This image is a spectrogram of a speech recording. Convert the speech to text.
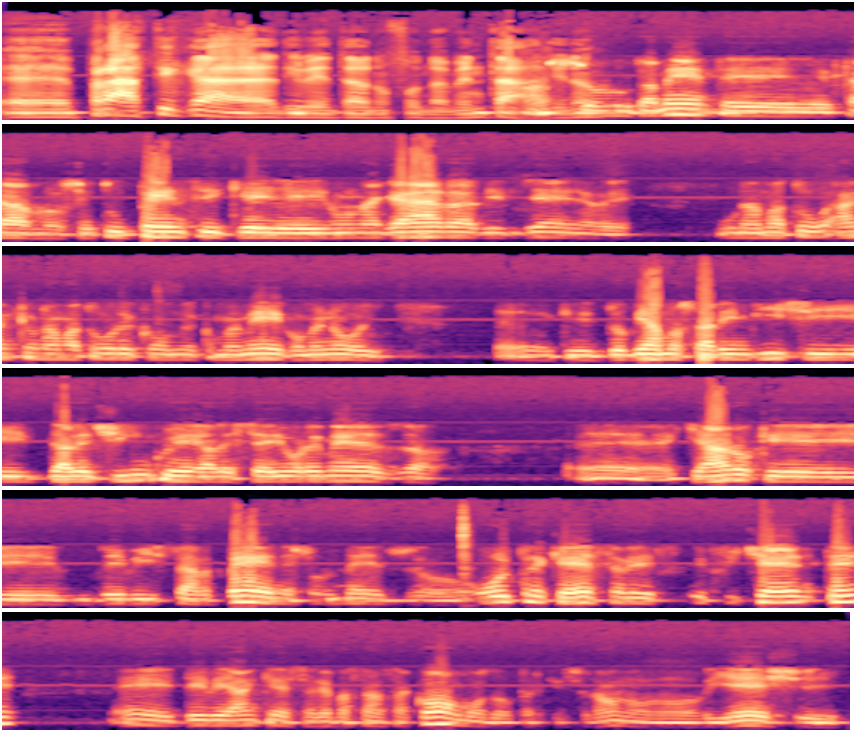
eh, pratica diventano fondamentali. Assolutamente, no? Carlo, se tu pensi che in una gara del genere, un amato- anche un amatore come, come me, come noi, eh, che dobbiamo stare in bici dalle 5 alle 6 ore e mezza, eh, è chiaro che devi star bene sul mezzo, oltre che essere efficiente, eh, deve anche essere abbastanza comodo perché sennò non, non riesci.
